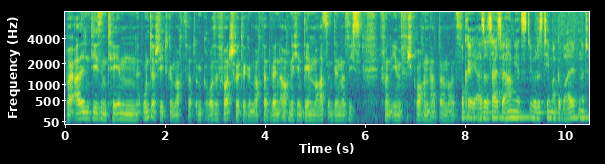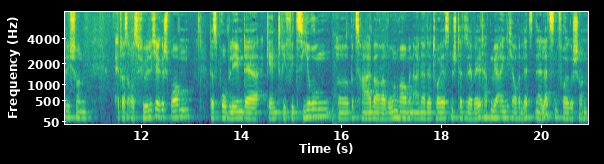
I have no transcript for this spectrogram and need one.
bei allen diesen Themen Unterschied gemacht hat und große Fortschritte gemacht hat, wenn auch nicht in dem Maß, in dem er sich von ihm versprochen hat damals. Okay, also das heißt, wir haben jetzt über das Thema Gewalt natürlich schon etwas ausführlicher gesprochen. Das Problem der Gentrifizierung, äh, bezahlbarer Wohnraum in einer der teuersten Städte der Welt hatten wir eigentlich auch in, letzten, in der letzten Folge schon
